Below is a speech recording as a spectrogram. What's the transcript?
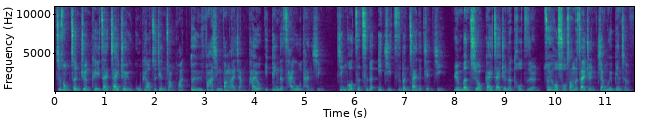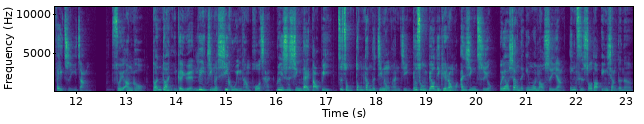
这种证券可以在债券与股票之间转换，对于发行方来讲，它有一定的财务弹性。经过这次的一级资本债的减记，原本持有该债券的投资人，最后手上的债券将会变成废纸一张。所以，Uncle，短短一个月，历经了西谷银行破产、瑞士信贷倒闭这种动荡的金融环境，有什么标的可以让我安心持有，不要像你的英文老师一样，因此受到影响的呢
